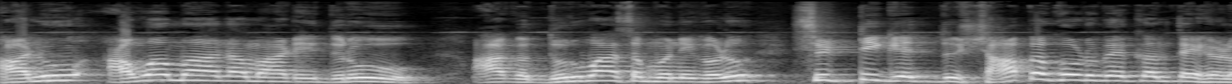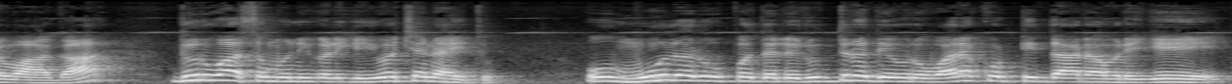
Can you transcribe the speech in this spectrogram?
ಅನು ಅವಮಾನ ಮಾಡಿದರು. ಆಗ ದುರ್ವಾಸ ಮುನಿಗಳು ಸಿಟ್ಟಿಗೆದ್ದು ಶಾಪ ಕೊಡಬೇಕಂತ ಹೇಳುವಾಗ ದುರ್ವಾಸ ಮುನಿಗಳಿಗೆ ಯೋಚನೆ ಆಯಿತು. ಓ ಮೂಲ ರೂಪದಲ್ಲಿ ರುದ್ರದೇವರು ವರ ಕೊಟ್ಟಿದ್ದಾರೆ ಅವರಿಗೆ.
